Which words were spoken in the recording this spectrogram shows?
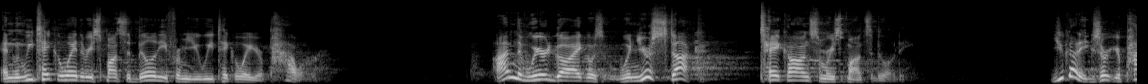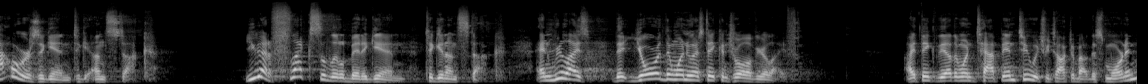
And when we take away the responsibility from you, we take away your power. I'm the weird guy who goes, when you're stuck, take on some responsibility. You got to exert your powers again to get unstuck. You got to flex a little bit again to get unstuck and realize that you're the one who has to take control of your life. I think the other one to tap into, which we talked about this morning,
